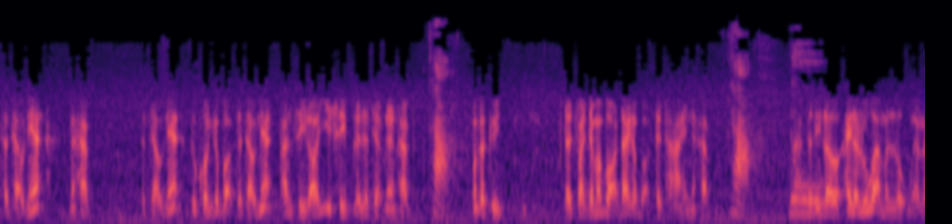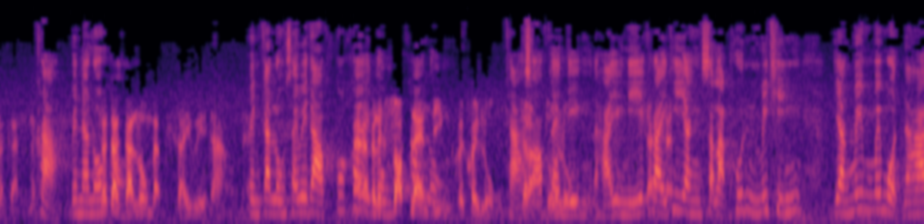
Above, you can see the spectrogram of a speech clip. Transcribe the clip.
แถวๆเนี้ยนะครับแถวๆเนี้ยทุกคนก็บอกแถวๆเนี้ยพันสี่ร้อยี่สิบหรือแถวๆเนี้ยครับค่ะมันก็คือ แต่กว่าจะมาบอกได้ก็บอกท้ายๆนะครับ ค่ะดูอ่าตอนนี้เราให้เรารู้ว่ามันลงแล้วแล้วกันนะครับค่ะเป็นแนวโน้มแล้วก็ของการลงแบบไซด์เวย์ดาว เป็นการลงไซด์เวย์ดาวน์ก็ค่อยก็เรียลกงซอฟต์แลนค่อยดิ้งลค่อยๆ ลงค่ะสซลัอบฟต์ตัแลวนลงดิ้งนะคะอย่างนี้ใช่ใครครับที่ยังสลัดหุ้นไม่ทิ้งยังไม่ไม่หมดนะคะ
